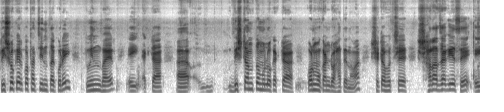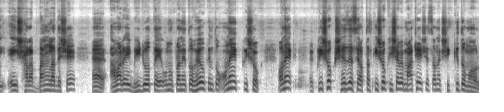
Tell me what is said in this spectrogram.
কৃষকের কথা চিন্তা করেই তুইন ভাইয়ের এই একটা দৃষ্টান্তমূলক একটা কর্মকাণ্ড হাতে নেওয়া সেটা হচ্ছে সারা জাগিয়েছে এই এই সারা বাংলাদেশে হ্যাঁ আমার এই ভিডিওতে অনুপ্রাণিত হয়েও কিন্তু অনেক কৃষক অনেক কৃষক সেজেছে অর্থাৎ কৃষক হিসেবে মাঠে এসেছে অনেক শিক্ষিত মহল।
